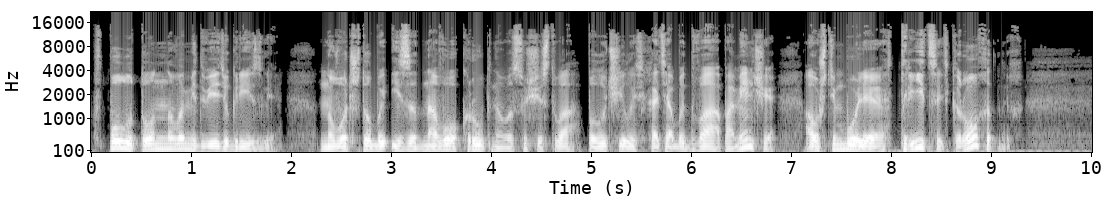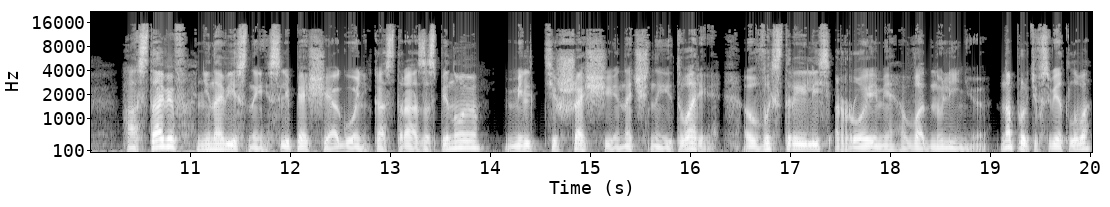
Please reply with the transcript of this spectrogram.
в полутонного медведя-гризли. Но вот чтобы из одного крупного существа получилось хотя бы два помельче, а уж тем более 30 крохотных, Оставив ненавистный слепящий огонь костра за спиною, мельтешащие ночные твари выстроились роями в одну линию, напротив светлого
